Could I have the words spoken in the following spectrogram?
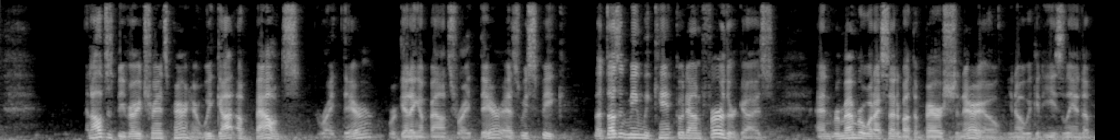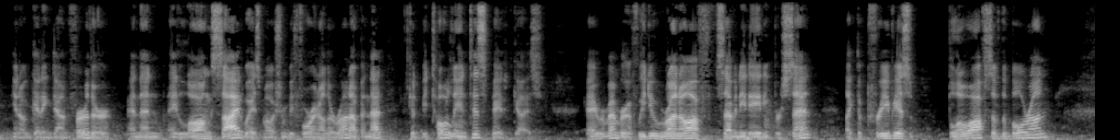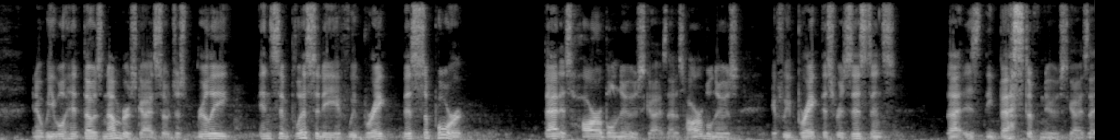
And I'll just be very transparent here. We got a bounce right there. We're getting a bounce right there as we speak. That doesn't mean we can't go down further guys. And remember what I said about the bearish scenario. You know we could easily end up you know getting down further and then a long sideways motion before another run up and that could be totally anticipated guys. Okay remember if we do run off 70 to 80 percent like the previous blow-offs of the bull run, you know, we will hit those numbers, guys. So just really in simplicity, if we break this support, that is horrible news, guys. That is horrible news. If we break this resistance, that is the best of news, guys.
